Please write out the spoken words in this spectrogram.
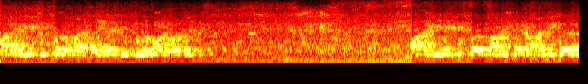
మా ఏం చూసుకోరు మా పైన ఏం చూసుకోరు ఆ నోట్ వేసి మా మా నిత్యాన అన్ని తేడా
